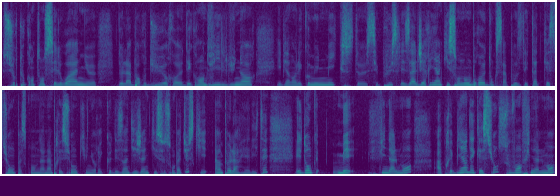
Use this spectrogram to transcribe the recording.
surtout quand on s'éloigne de la bordure des grandes villes du Nord, et eh bien dans les communes mixtes, c'est plus les Algériens qui sont nombreux, donc ça pose des tas de questions parce qu'on a l'impression qu'il n'y aurait que des indigènes qui se sont battus, ce qui est un peu la réalité. Et donc, mais finalement, après bien des questions, souvent finalement,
